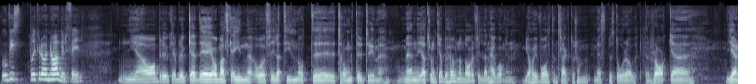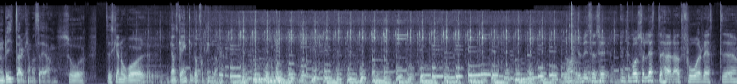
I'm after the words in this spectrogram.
Och visst brukar du ha nagelfil? Ja, brukar brukar. Det är om man ska in och fila till något eh, trångt utrymme. Men jag tror inte jag behöver någon nagelfil den här gången. Jag har ju valt en traktor som mest består av raka järnbitar kan man säga. Så det ska nog vara eh, ganska enkelt att få till den. Ja, det visar sig inte vara så lätt det här att få rätt eh,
